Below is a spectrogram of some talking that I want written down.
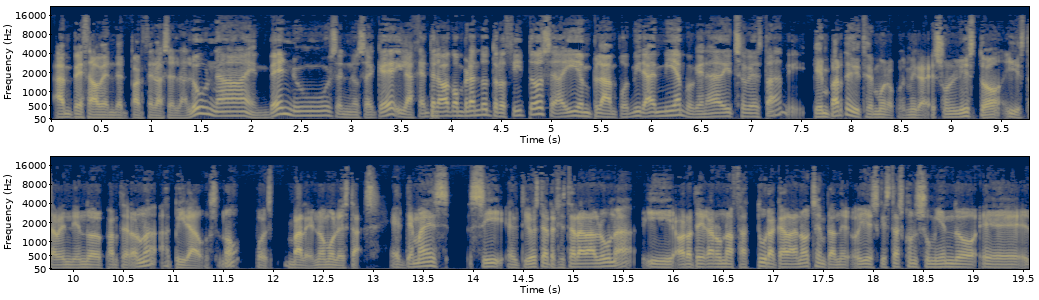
ha empezado a vender parcelas en la Luna, en Venus, en no sé qué, y la gente le va comprando trocitos ahí en plan, pues mira, es mía porque nadie ha dicho que está. Que en parte dicen, bueno, pues mira, es un listo y está vendiendo parte de la Luna a piraos, ¿no? Pues vale, no molesta. El tema es si el tío está registrado a la Luna y ahora te llega una factura cada noche en plan de, oye, es que estás consumiendo eh,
